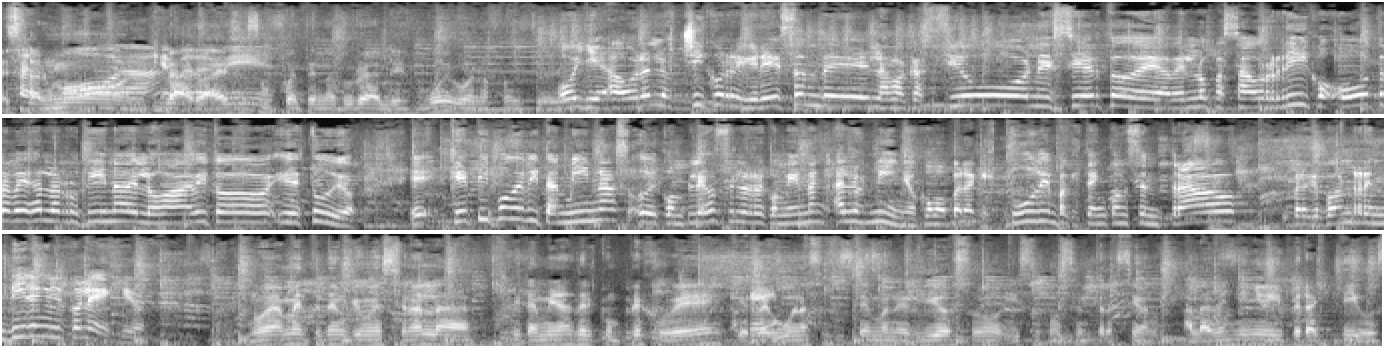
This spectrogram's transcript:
El salmón, salmón, claro, a esas son fuentes naturales, muy buenas fuentes. Oye, ahora los chicos regresan de las vacaciones, ¿cierto? De haberlo pasado rico, otra vez a la rutina de los hábitos y de estudio. Eh, ¿Qué tipo de vitaminas o de complejos se les recomiendan a los niños? Como para que estudien, para que estén concentrados y para que puedan rendir en el colegio. Nuevamente tengo que mencionar las vitaminas del complejo B, que regulan su sistema nervioso y su concentración. A la vez niños hiperactivos.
